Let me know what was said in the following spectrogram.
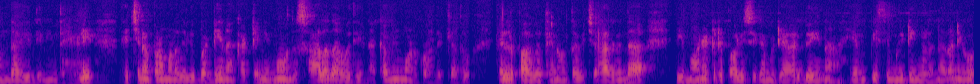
ಮುಂದಾಗಿದ್ದೀನಿ ಅಂತ ಹೇಳಿ ಹೆಚ್ಚಿನ ಪ್ರಮಾಣದಲ್ಲಿ ಬಡ್ಡಿಯನ್ನು ಕಟ್ಟಿ ನಿಮ್ಮ ಒಂದು ಸಾಲದ ಅವಧಿಯನ್ನು ಕಮ್ಮಿ ಮಾಡ್ಕೊಳ್ಳೋದಕ್ಕೆ ಅದು ಹೆಲ್ಪ್ ಆಗುತ್ತೆ ಅನ್ನುವಂಥ ವಿಚಾರ. ಆದ್ದರಿಂದ ಈ monetary policy committee R B ಐನ ಎಂ ಪಿ ಸಿ ಮೀಟಿಂಗ್ಗಳನ್ನೆಲ್ಲ ನೀವು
